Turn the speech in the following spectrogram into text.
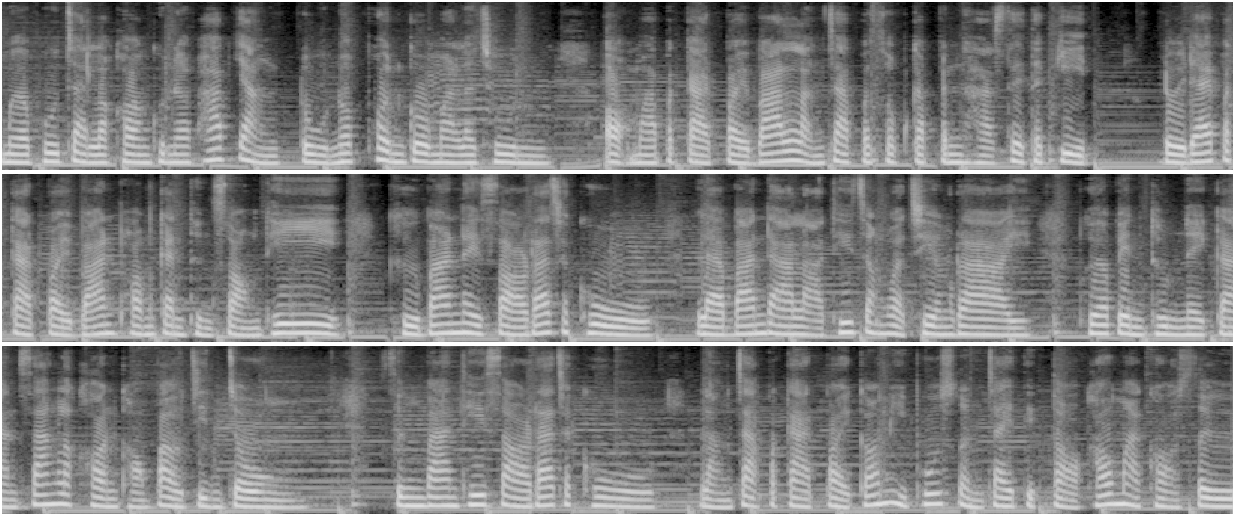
เมื่อผู้จัดละครคุณภาพอย่างตู่นพพลโกมารชุน ออกมาประกาศปล่อยบ้านหลังจากประสบกับปัญหาเศรษฐกิจ โดยได้ประกาศปล่อยบ้านพร้อมกันถึงสองที่ คือบ้านในซอราชคู และบ้านดาราที่จังหวัดเชียงราย เพื่อเป็นทุนในการสร้างละครของเป่าจินจง ซึ่งบ้านที่ซอราชคู หลังจากประกาศปล่อยก็มีผู้สนใจติดต่อเข้ามาขอซื้อ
